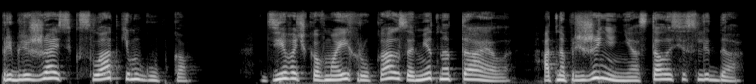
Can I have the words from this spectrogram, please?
приближаясь к сладким губкам. Девочка в моих руках заметно таяла, от напряжения не осталось и следа.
